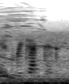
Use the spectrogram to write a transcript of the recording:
rejected.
